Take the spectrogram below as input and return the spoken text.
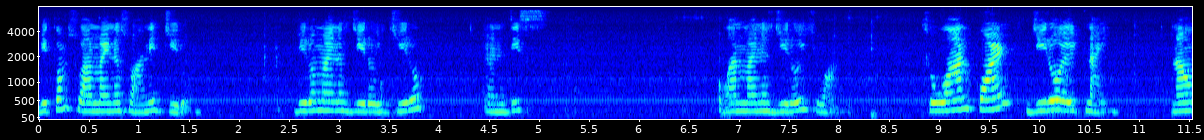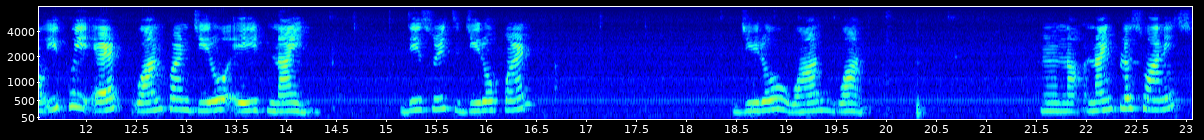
becomes 1 minus 1 is 0 0 minus 0 is 0 and this 1 minus 0 is 1 so 1.089 now if we add 1.089 this with 0 0.011 now Mm, 9 plus 1 is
